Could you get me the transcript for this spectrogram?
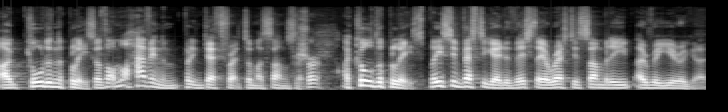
I called in the police. I thought, I'm not having them putting death threats on my son's. Sure. I called the police. Police investigated this. They arrested somebody over a year ago.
